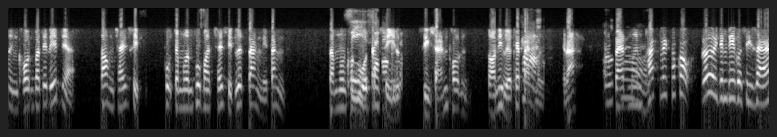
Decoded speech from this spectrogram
หนึ่งคนปฏิริษีเนี่ย ต้องใช้สิทธิ์ผู้จำนวนผู้มาใช้สิทธิ์เลือกตั้งนี่ตั้งจำนวนคนโหวตตั้งสี่สี่แสนคน ตอนนี้เหลือแค่แปดค่ะหมื่นเห็นไหม แปดหมื่นพักเล็กเขาก็เออยังดีกว่าสี่แสน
